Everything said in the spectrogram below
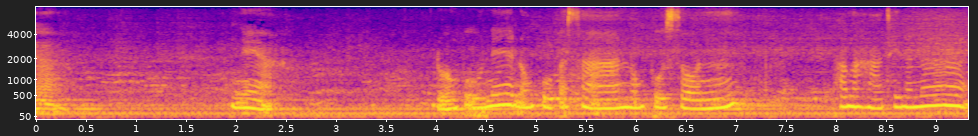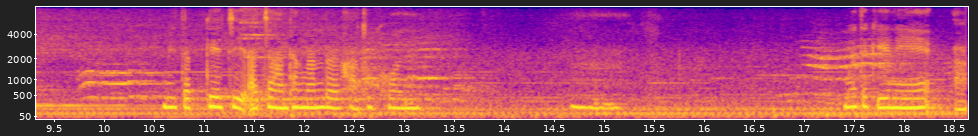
yeah เนี่ย หลวงปู่เนตรหลวงปู่ประสาน หลวงปู่สน พระมหาธีรนาถมีแต่เกจิอาจารย์ทั้งนั้นเลยค่ะทุกคนเมื่อตะกี้นี้อา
